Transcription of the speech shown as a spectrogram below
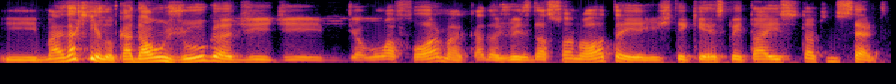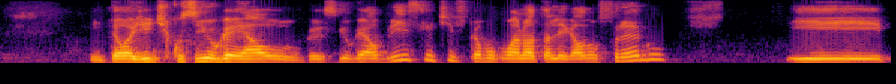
E, mas aquilo, cada um julga de, de, de alguma forma, cada juiz dá sua nota e a gente tem que respeitar isso, tá tudo certo. Então a gente conseguiu ganhar o, conseguiu ganhar o brisket, ficamos com uma nota legal no frango e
